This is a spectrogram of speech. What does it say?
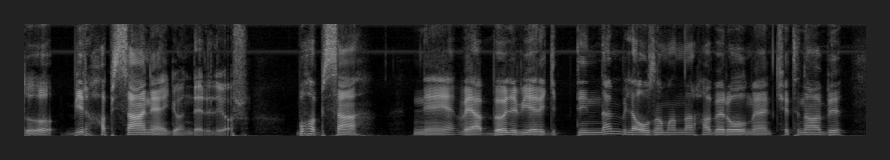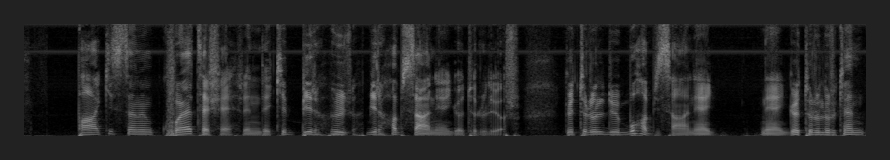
du- bir hapishaneye gönderiliyor. Bu hapishaneye veya böyle bir yere gittiğinden bile o zamanlar haberi olmayan Çetin abi Pakistan'ın Quetta şehrindeki bir bir hapishaneye götürülüyor. Götürüldüğü bu hapishaneye ne götürülürken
